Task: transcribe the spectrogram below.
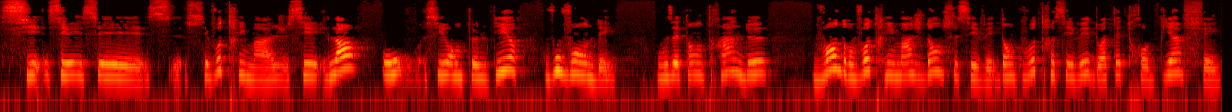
C'est votre image. C'est là où, si on peut le dire, vous vendez. Vous êtes en train de vendre votre image dans ce CV. Donc votre CV doit être bien fait,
